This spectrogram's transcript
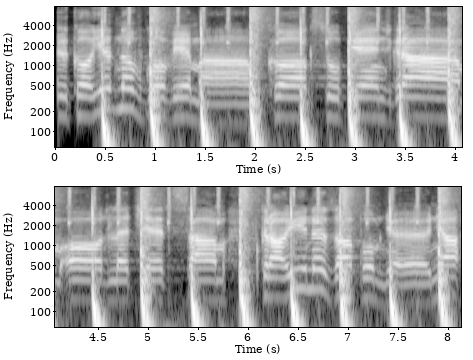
Tylko jedno w głowie mam Koksu 5 gram Odlecieć sam krainy zapomnienia.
